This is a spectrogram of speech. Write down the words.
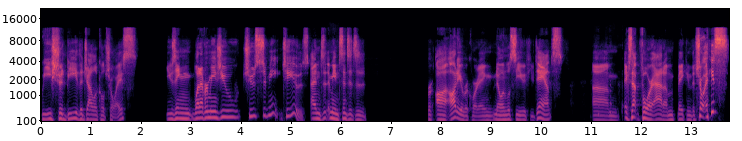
we should be the Jellicle choice using whatever means you choose to meet to use. And I mean, since it's a uh, audio recording, no one will see you if you dance, um, except for Adam making the choice.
